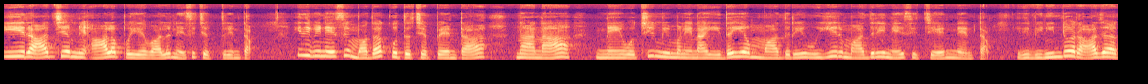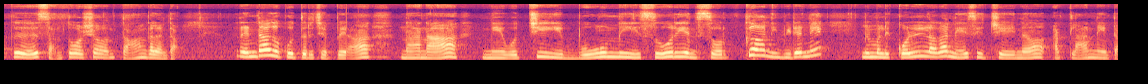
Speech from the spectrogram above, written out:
ఈ రాజ్యంని ఆలపోయే వాళ్ళు నేసి చెప్తుంటా ఇది వినేసి మొద కూతురు చెప్పేంట నానా నే వచ్చి మిమ్మల్ని నా ఇదయం మాదిరి ఉయ్యిర్ మాదిరి నేసిచ్చేంట ఇది వినిండో రాజాకు సంతోషం తాంగలంట రెండవది కూతురు చెప్పా నానా నే వచ్చి ఈ భూమి సూర్యన్ స్వర్గాన్ని విడనే మిమ్మల్ని కొల్లగా నేసిచ్చేయను అట్లా అనేట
